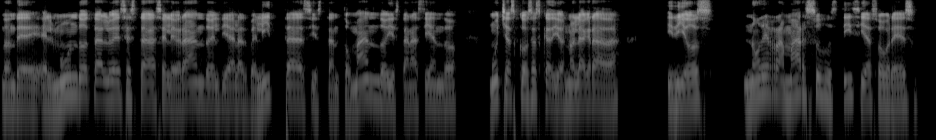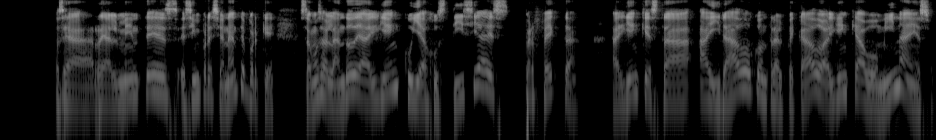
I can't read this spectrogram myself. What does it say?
donde el mundo tal vez está celebrando el Día de las Velitas y están tomando y están haciendo muchas cosas que a Dios no le agrada, y Dios no derramar su justicia sobre eso. O sea, realmente es, es impresionante porque estamos hablando de alguien cuya justicia es perfecta, alguien que está airado contra el pecado, alguien que abomina eso.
